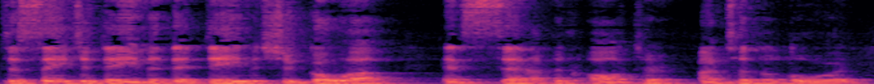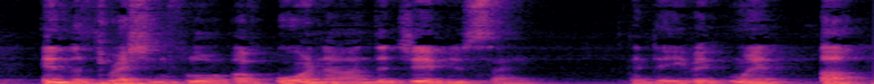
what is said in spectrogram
to say to David that David should go up and set up an altar unto the Lord in the threshing floor of Ornan the Jebusite. And David went up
